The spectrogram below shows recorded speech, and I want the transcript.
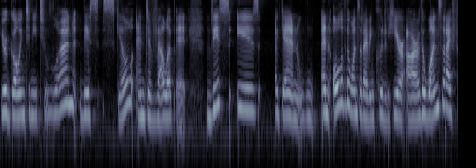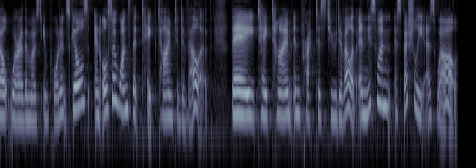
You're going to need to learn this skill and develop it. This is again, and all of the ones that I've included here are the ones that I felt were the most important skills and also ones that take time to develop. They take time and practice to develop. And this one, especially as well,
